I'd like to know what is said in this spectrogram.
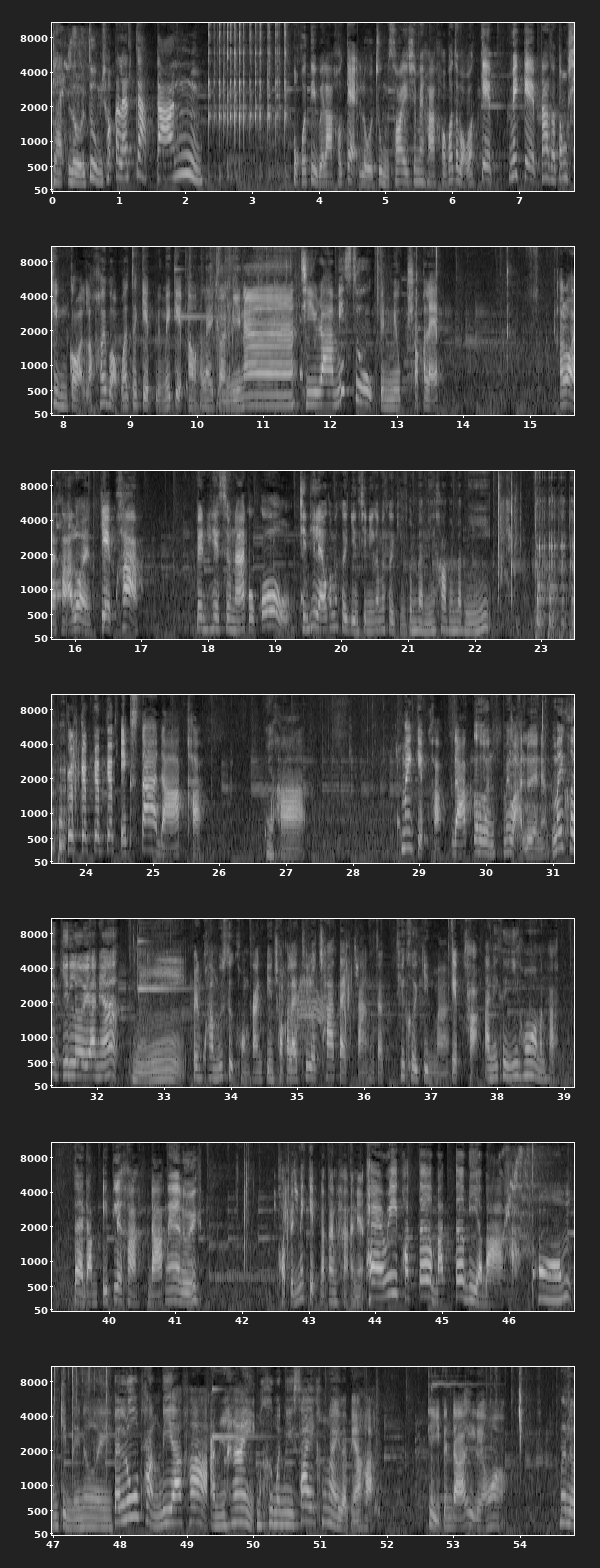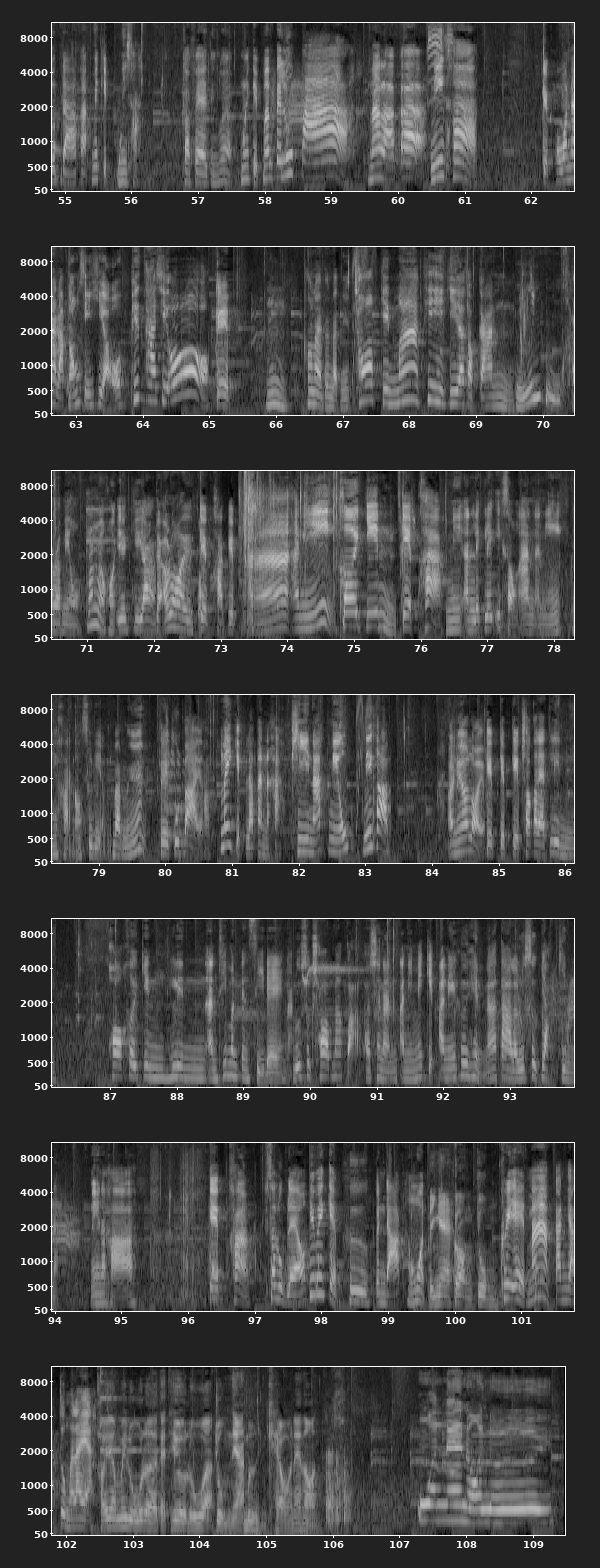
แกะโหลจุ่มช็อกโกแลตจากกัน ปกติเวลาเขาแกะโหลจุ่มสร้อยใช่ไหมคะเขาก็จะบอกว่าเก็บไม่เก็บน่าจะต้องชิมก่อนแล้วค่อยบอกว่าจะเก็บหรือไม่เก็บเอาอะไรก่อนดีนะทีรามิสุเป็นมิลค์ช็อกโกแลตอร่อยค่ะ อร่อยเก็บค่ะ เป็นเฮเซลนัทโกโก้ ชิ้นที่แล้วก็ไม่เคยกินชิ้นนี้ก็ไม่เคยกินเป็นแบบนี้ค่ะ เป็นแบบนี้เก็บเก็บเก็บเก็บเอ็กซ์ต้าดาร์กค่ะนี่ค่ะ ไม่เก็บค่ะดาร์กเกินไม่หวานเลยอันเนี้ยไม่เคยกินเลยอันเนี้ยนี่เป็นความรู้สึกของการกินช็อกโกแลตที่รสชาติแตกต่างจากที่เคยกินมาเก็บค่ะ อันนี้คือยี่ห้อมันค่ะ แต่ดำปิดเลยค่ะดาร์กแน่เลยขอเป็นไม่เก็บแล้วกันค่ะอันเนี้ย Harry Potter Butter Beer Bar ค่ะ หอม มันกลิ่นเนยๆ เป็นรูปถังเบียร์ค่ะ อันนี้ให้ มันคือมันมีไส้ข้างในแบบเนี้ยค่ะ สีเป็นดาร์กอีกแล้วอะ เมื่อเลิฟดาร์กอะไม่เก็บนี่ค่ะ กาแฟจริงด้วยไม่เก็บมันเป็นรูปปลาน่ารักอะนี่ค่ะ เก็บเพราะว่าน่ารักน้องสีเขียว พิทาชิโอ เก็บ อืมข้างในเป็นแบบนี้ชอบกินมากที่อีเกียกับกันโอ้โหคาราเมลมันเหมือนของเอเกียแต่อร่อย เก็บค่ะเก็บอ่าอันนี้เคยกิน เก็บค่ะ มีอันเล็กๆ อีก 2 อันอันนี้นี่ค่ะน้องซีเรียมแบบนี้เ a กูดบายค่ะ ไม่เก็บแล้วกันนะคะ พีนัทมิลนี่ค่ะ อันนี้อร่อยเก็บเก็บเก็บช็อกโกแลตลิน พอเคยกินลินอันที่มันเป็นสีแดงอะรู้สึกชอบมากกว่า เพราะฉะนั้นอันนี้ไม่เก็บอันนี้คือเห็นหน้าตาแล้วรู้สึกอยากกินอะนี่นะคะ เก็บค่ะ สรุปแล้วที่ไม่เก็บคือเป็นดาร์กทั้งหมดเป็นไงกล่องจุ่มครีเอทมากกันอยากจุ่มอะไรอะเขายังไม่รู้เลยแต่ที่รู้อะจุ่มเนี้ยหมื่นแคลแน่นอนอ้วนแน่นอนเลยอ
